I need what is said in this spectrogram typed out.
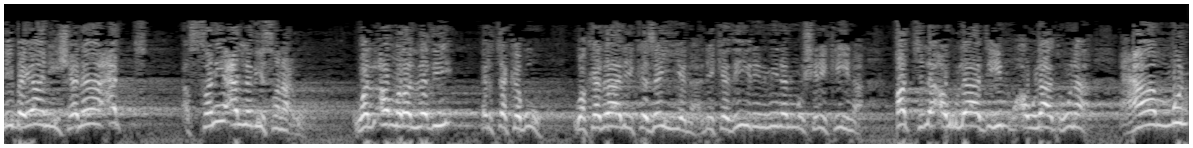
لبيان شناعة الصنيع الذي صنعوه والأمر الذي ارتكبوه. وكذلك زين لكثير من المشركين قتل أولادهم وأولاد هنا. عام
